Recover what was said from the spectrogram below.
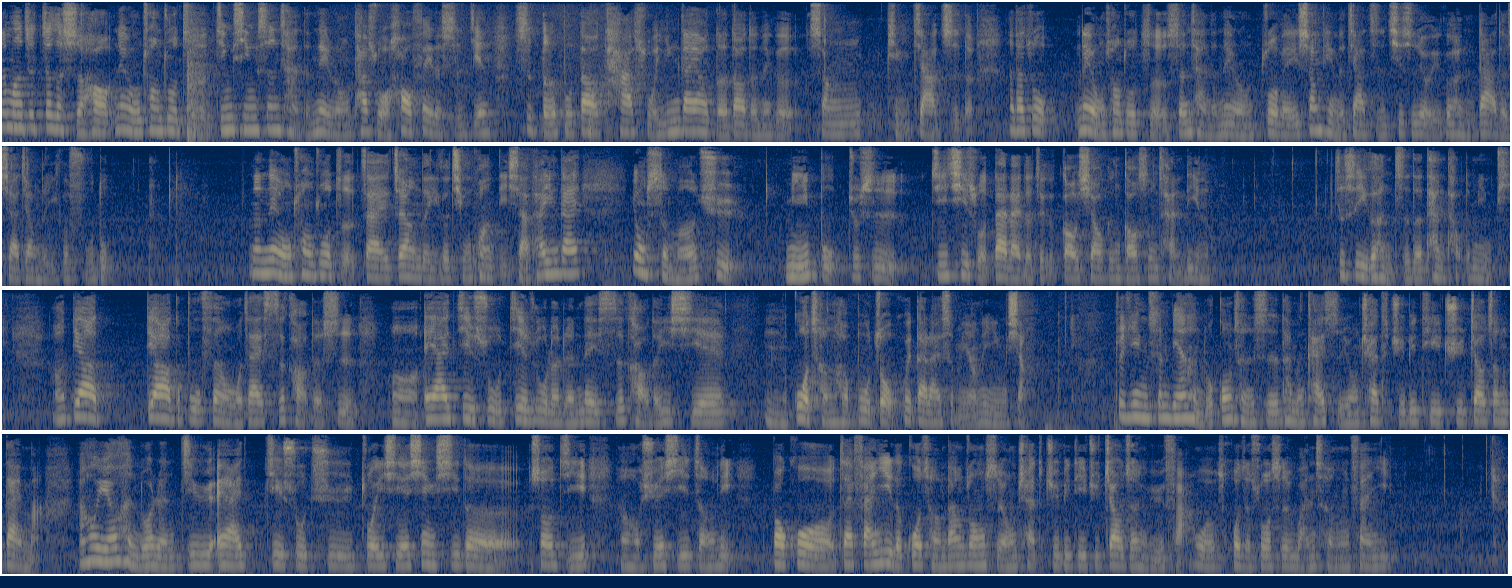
那么在这个时候，内容创作者精心生产的内容，他所耗费的时间是得不到他所应该要得到的那个商品价值的。那他做内容创作者生产的内容作为商品的价值，其实有一个很大的下降的一个幅度。那内容创作者在这样的一个情况底下，他应该用什么去弥补，就是机器所带来的这个高效跟高生产力呢？这是一个很值得探讨的命题。然后第二第二个部分，我在思考的是，嗯，AI 技术介入了人类思考的一些嗯过程和步骤，会带来什么样的影响？最近身边很多工程师，他们开始用 Chat GPT 去校正代码，然后也有很多人基于 AI 技术去做一些信息的收集，然后学习整理，包括在翻译的过程当中使用 Chat GPT 去校正语法，或或者说是完成翻译。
